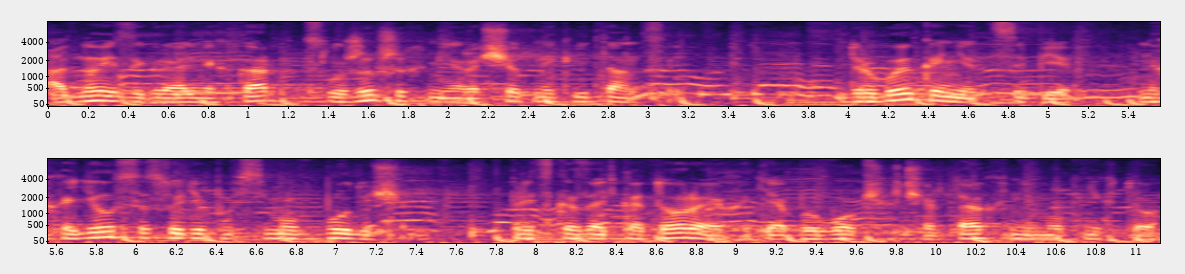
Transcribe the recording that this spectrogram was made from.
одной из игральных карт, служивших мне расчетной квитанцией. Другой конец цепи находился, судя по всему, в будущем. предсказать которое хотя бы в общих чертах не мог никто.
